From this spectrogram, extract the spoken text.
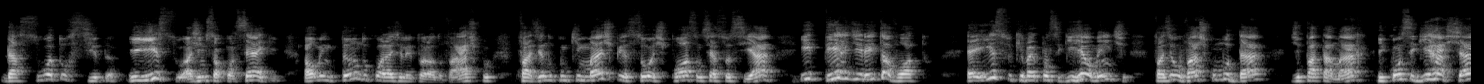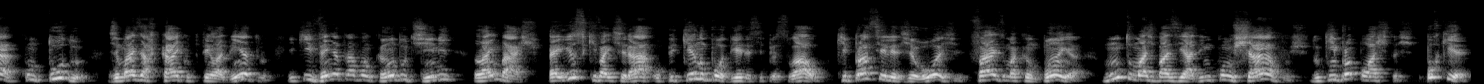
da sua torcida. E isso a gente só consegue aumentando o colégio eleitoral do Vasco, fazendo com que mais pessoas possam se associar e ter direito a voto. É isso que vai conseguir realmente fazer o Vasco mudar de patamar e conseguir rachar com tudo de mais arcaico que tem lá dentro e que vem atravancando o time lá embaixo. É isso que vai tirar o pequeno poder desse pessoal que, para se eleger hoje, faz uma campanha muito mais baseada em conchavos do que em propostas. Por quê?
